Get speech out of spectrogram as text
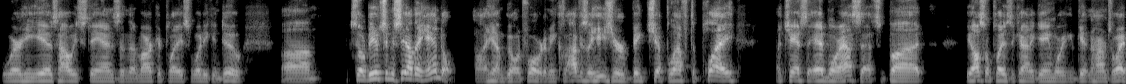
where he is, how he stands in the marketplace, what he can do. Um, so it'll be interesting to see how they handle uh, him going forward. I mean, obviously he's your big chip left to play, a chance to add more assets, but he also plays the kind of game where you get in harm's way.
